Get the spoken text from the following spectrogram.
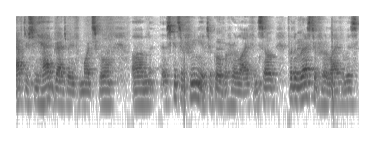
after she had graduated from art school. Um, schizophrenia took over her life, and so for the rest of her life, it was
